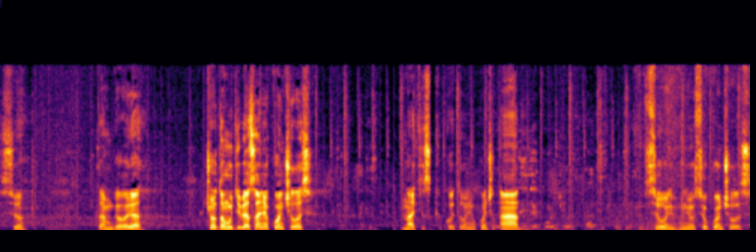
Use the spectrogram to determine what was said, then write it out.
Все. Там говорят. Что там у тебя, Саня, кончилось? Натиск какой-то у него кончился. А, все, у него, у него все кончилось.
